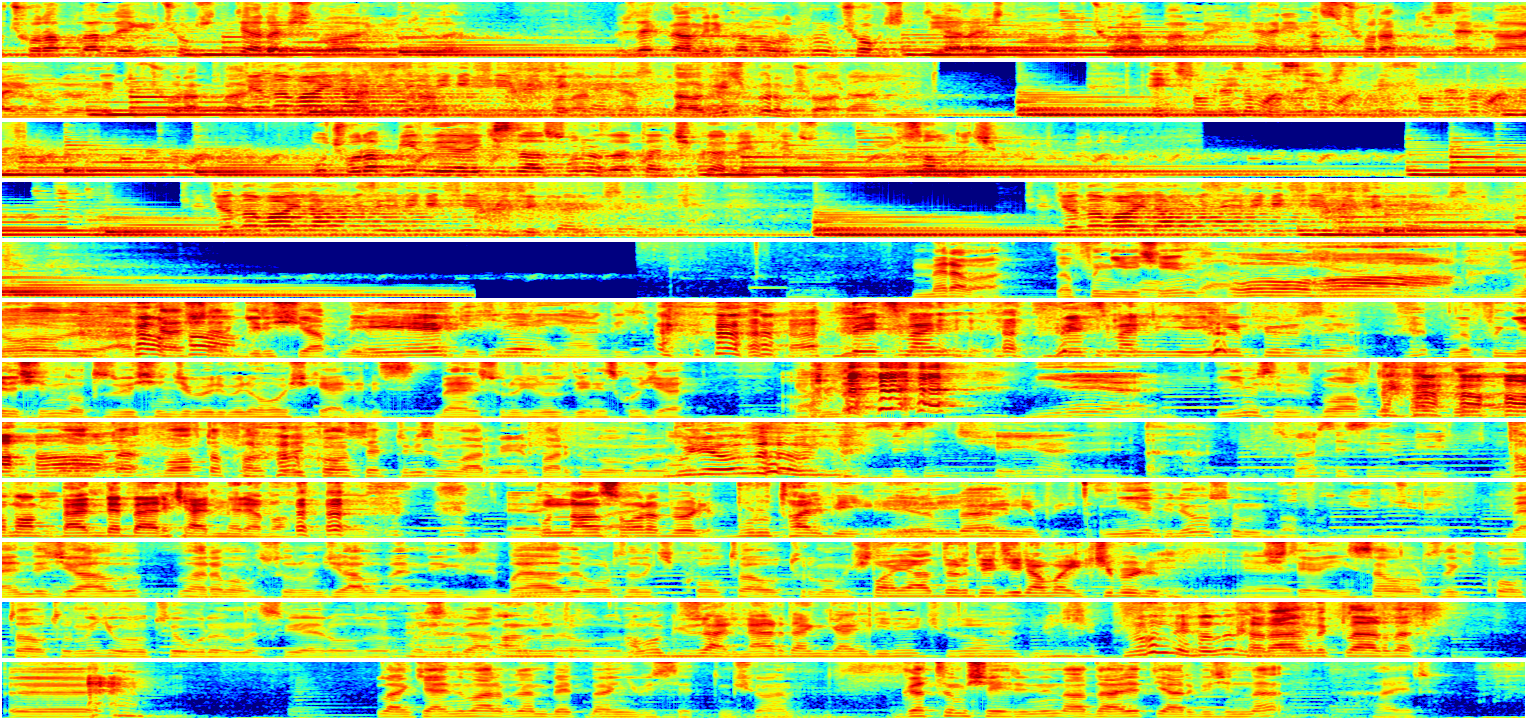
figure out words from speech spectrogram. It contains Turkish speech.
bu çoraplarla ilgili çok ciddi araştırmalar yürütüyorlar. Özellikle Amerikan ordusunun çok ciddi araştırmalar var çoraplarla ilgili. Hani nasıl çorap giysen daha iyi oluyor, ne tür çoraplar Canavarlar kaç bizi çorap geçirebilecekler. falan filan. Dalga geçmiyorum şu an. En son ne zaman seviştiniz? O çorap bir veya iki saat sonra zaten çıkar refleks olur. Uyursam da çıkarırım ben onu. Canavarlar bizi ele geçiremeyeceklermiş gibi. Canavarlar bizi ele geçiremeyeceklermiş gibi. Merhaba. Lafın artık Oha. ne oluyor? Arkadaşlar giriş yapmayın. Eee Gecelerin yargıcım. Batman Batman'li yayın yapıyoruz ya. Lafın gelişinin 35. bölümüne hoş geldiniz. Ben sunucunuz Deniz Koca. Yanımda Niye ya? İyi misiniz? Bu hafta farklı bu hafta bu hafta farklı bir konseptimiz mi var benim farkında olmadığım? Bu ne oğlum? Sesin şey yani. Lütfen sesinin bir... Tamam ben de Berker merhaba. Evet. Evet, Bundan ben- sonra böyle brutal bir e, Yanımda yayın yapacağız. niye biliyor musun? Lafın geleceği. Bende cevabı var ama bu sorunun cevabı bende gizli. Bayağıdır ortadaki koltuğa oturmamıştım. Bayağıdır dediğin ama iki bölüm. Evet. İşte insan ortadaki koltuğa oturmayınca unutuyor buranın nasıl bir yer olduğunu, nasıl bir Ha, atmosfer anladım. olduğunu. Ama güzel. Nereden geldiğini hiçbir zaman unutmayacağım. ne oluyor oğlum? Karanlıklarda. Eee lan kendimi harbiden Batman gibi hissettim şu an. Gotham şehrinin adalet yargıcına hayır.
